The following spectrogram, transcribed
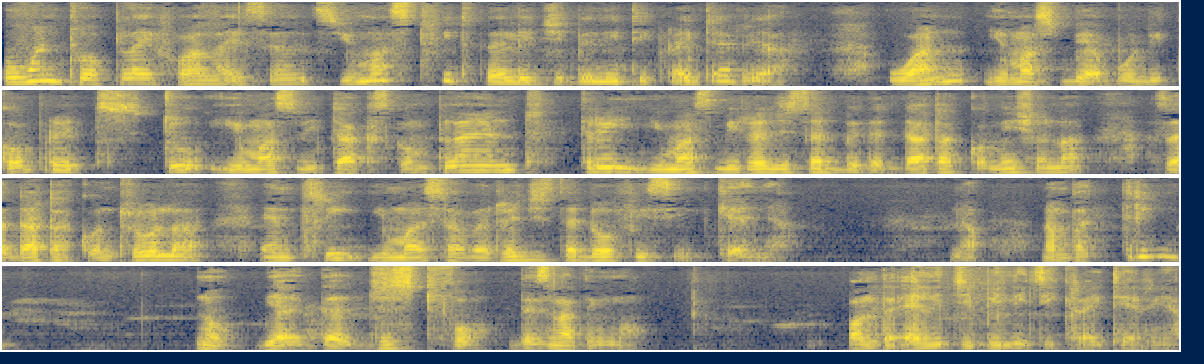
For one to apply for a license, you must fit the eligibility criteria. One, you must be a body corporate. Two, you must be tax compliant. Three, you must be registered with the data commissioner as a data controller. And three, you must have a registered office in Kenya. Now, number three, no, yeah, just four. There's nothing more on the eligibility criteria.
